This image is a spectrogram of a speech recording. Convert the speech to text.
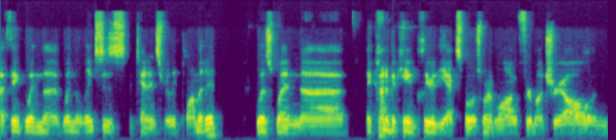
I think when the when the Lynx's attendance really plummeted was when uh, it kind of became clear the Expos weren't long for Montreal, and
